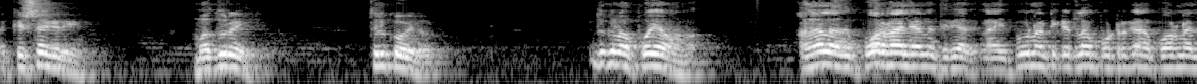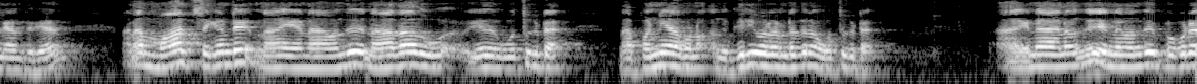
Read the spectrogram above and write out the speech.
கிருஷ்ணகிரி மதுரை திருக்கோயிலூர் இதுக்கு நான் போய் ஆகணும். அதனால் அது போகிறனா இல்லையான்னு தெரியாது. நான் இப்போ நான் டிக்கெட்லாம் போட்டிருக்கேன் போகிறனா இல்லையான்னு தெரியாது. ஆனால் மார்ச் செகண்டு நான் நான் வந்து நான் தான் அது ஒ- ஒத்துக்கிட்டேன். நான் பண்ணி ஆகணும். அந்த கிரிவலன்றது நான் ஒத்துக்கிட்டேன். நான் வந்து என்னை வந்து இப்போ கூட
